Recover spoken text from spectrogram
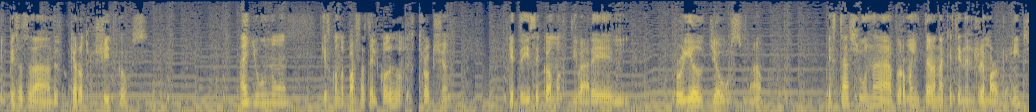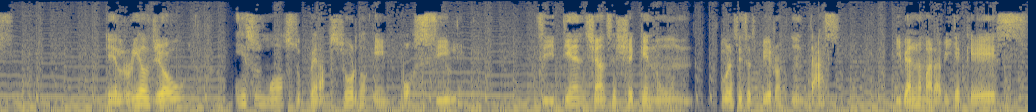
empiezas a desbloquear otros cheat codes. Hay uno que es cuando pasas del Code of Destruction que te dice cómo activar el Real Joe's Map esta es una broma interna que tienen Remar Games. El Real Joe es un modo super absurdo e imposible. Si tienen chance, chequen un Tour Assist Speedrun, un TAS, y vean la maravilla que es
